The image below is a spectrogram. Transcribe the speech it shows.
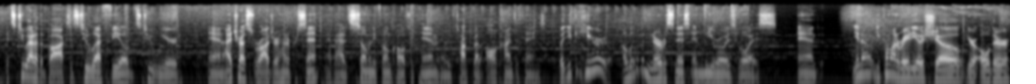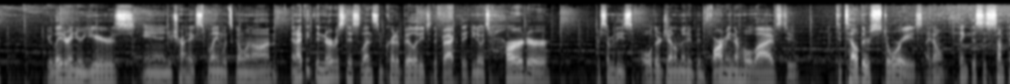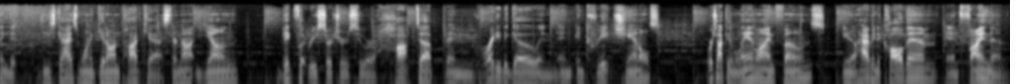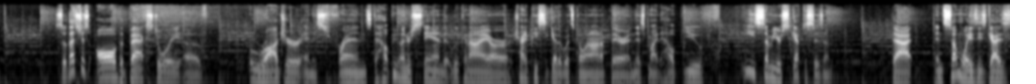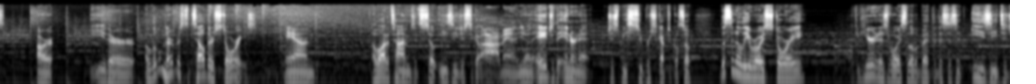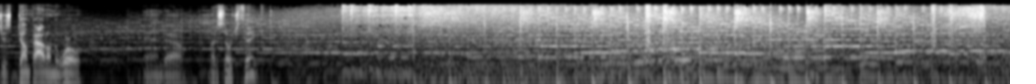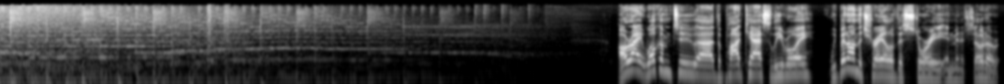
it's too out of the box. It's too left field. It's too weird. And I trust Roger 100%. I've had so many phone calls with him, and we've talked about all kinds of things. But you could hear a little bit of nervousness in Leroy's voice. And, you know, you come on a radio show, you're older, you're later in your years, and you're trying to explain what's going on. And I think the nervousness lends some credibility to the fact that, you know, it's harder for some of these older gentlemen who've been farming their whole lives to to tell their stories. I don't think this is something that these guys want to get on podcasts. They're not young Bigfoot researchers who are hopped up and ready to go and, and, and create channels. We're talking landline phones, you know, having to call them and find them. So that's just all the backstory of Roger and his friends to help you understand that Luke and I are trying to piece together what's going on up there, and this might help you ease some of your skepticism. That in some ways, these guys are either a little nervous to tell their stories, and a lot of times it's so easy just to go, ah, man, you know, in the age of the internet, just be super skeptical. So listen to Leroy's story. You can hear it in his voice a little bit that this isn't easy to just dump out on the world. And uh, let us know what you think. All right, welcome to uh, the podcast, Leroy. We've been on the trail of this story in Minnesota.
